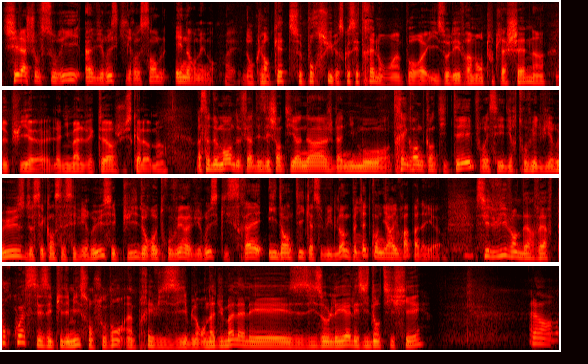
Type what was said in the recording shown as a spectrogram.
chez la chauve-souris un virus qui ressemble énormément. donc l'enquête se poursuit parce que c'est très long hein, pour isoler vraiment toute la chaîne hein, depuis l'animal vecteur jusqu'à l'homme. Hein. Bah, ça demande de faire des échantillonnages d'animaux en très grande quantité pour essayer d'y retrouver le virus, de séquencer ces virus et puis de retrouver un virus qui serait identique à celui de l'homme. Peut-être qu'on n'y arrivera pas d'ailleurs. Sylvie van der Werf, pourquoi ces épidémies sont souvent imprévisibles? On a du mal à les isoler, à les identifier? Alors,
